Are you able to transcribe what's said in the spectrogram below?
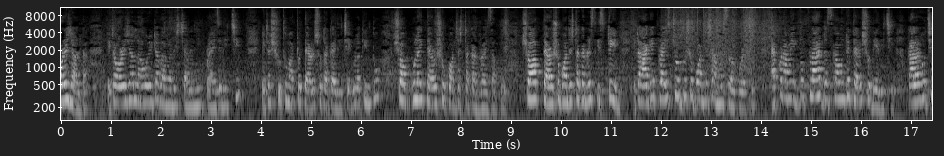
অরিজিনালটা এটা অরিজিনাল লাহোরিটা বাংলাদেশ চ্যালেঞ্জিং প্রাইজে দিচ্ছি। এটা শুধুমাত্র তেরোশো টাকায় দিচ্ছি। এগুলো কিন্তু সবগুলাই তেরোশো পঞ্চাশ টাকার ড্রেস আপু। সব তেরোশো পঞ্চাশ টাকার ড্রেস স্টিল এটা আগে প্রাইস চোদ্দশো পঞ্চাশে আমরা সেল করেছি। এখন আমি একদম ফ্ল্যাট ডিসকাউন্টে তেরোশো দিয়ে দিচ্ছি। কালার হচ্ছে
